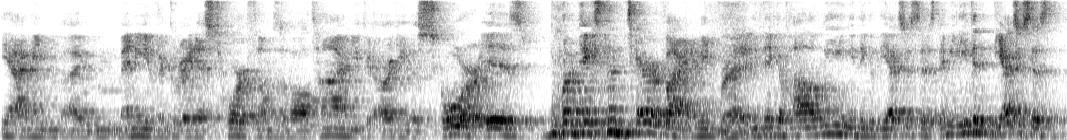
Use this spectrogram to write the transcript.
Yeah, I mean, I, many of the greatest horror films of all time, you could argue the score is what makes them terrifying. I mean, Right. you think of Halloween, you think of The Exorcist. I mean, even The Exorcist,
